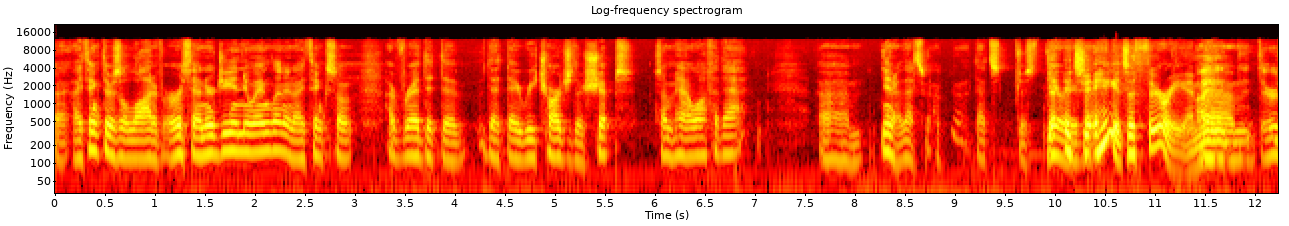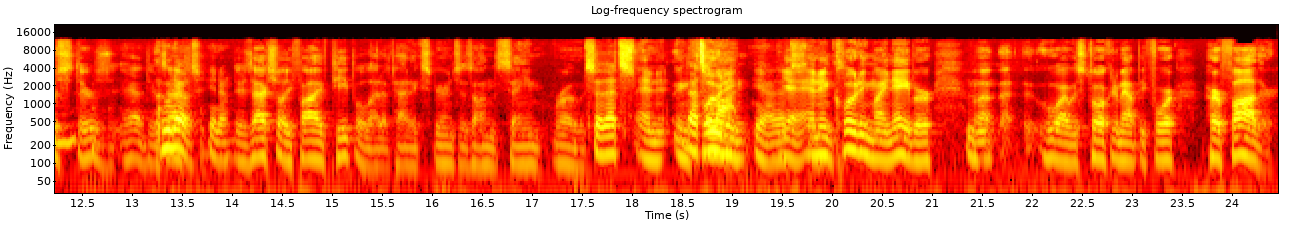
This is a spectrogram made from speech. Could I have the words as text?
I I think there's a lot of Earth energy in New England, and I think some. I've read that the that they recharge their ships somehow off of that. Um, you know, that's that's just theory. it's, but- hey, it's a theory. I mean, I, Um, there's there's yeah, there's who knows, act- you know. There's actually five people that have had experiences on the same road. So that's and including That's a lot. Yeah, that's- yeah, and including my neighbor, uh, who I was talking about before, her father,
